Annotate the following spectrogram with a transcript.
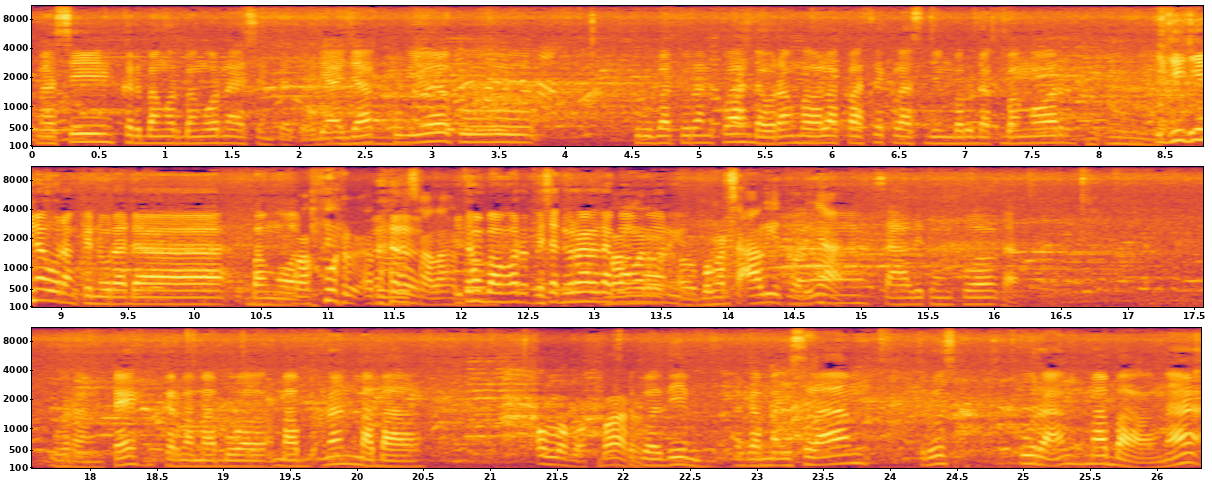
masih ke bangor-bangor na SMP teh diajak ku ieu ku ku baturan kelas da orang baheula kelas teh kelas jeung barudak bangor. Hiji-hijina orang ke rada bangor. Bangor aduh salah. Itu bangor biasa urang rada bangor bangor, oh, bangor saalit madinya Ah, salit unggul tah urang teh keur mamabul mab non mabal. Allahu akbar. Astagfirullahaladzim agama Islam terus kurang mabal nah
